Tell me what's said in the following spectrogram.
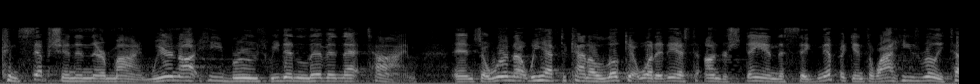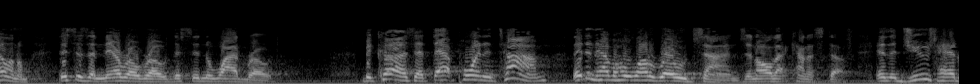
conception in their mind. We're not Hebrews. We didn't live in that time. And so we're not, we have to kind of look at what it is to understand the significance of why he's really telling them this is a narrow road, this isn't a wide road. Because at that point in time, they didn't have a whole lot of road signs and all that kind of stuff. And the Jews had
